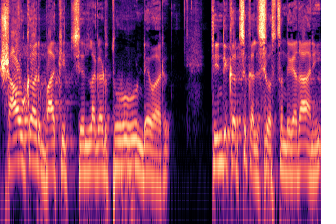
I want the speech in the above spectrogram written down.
షావుకారు బాకీ చిల్లగడుతూ ఉండేవారు. తిండి ఖర్చు కలిసి వస్తుంది కదా అని.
